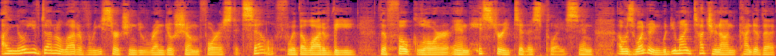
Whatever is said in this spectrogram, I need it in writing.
I know you've done a lot of research into Rendlesham Forest itself with a lot of the, the folklore and history to this place. And I was wondering, would you mind touching on kind of the,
